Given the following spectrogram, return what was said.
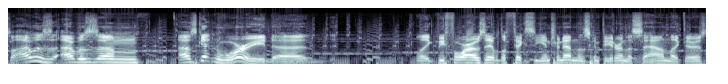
So I was, I was, um, I was getting worried, uh, like, before I was able to fix the internet on this computer and the sound, like, there's,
